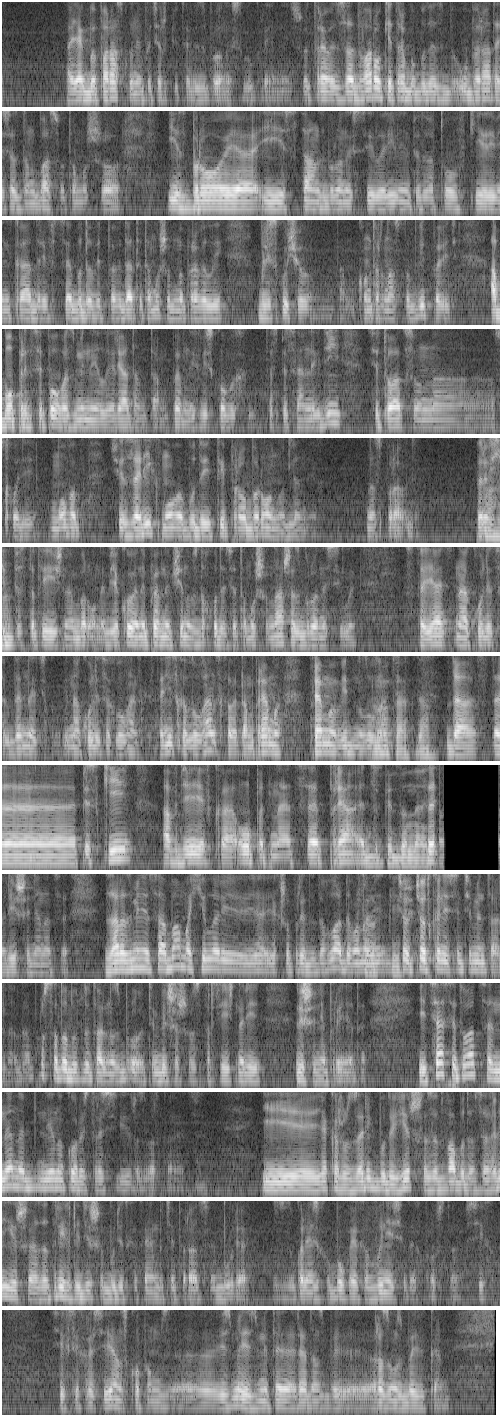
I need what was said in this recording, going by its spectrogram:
а як би поразку не потерпіти від Збройних сил України. Що треба за два роки треба буде убиратися з Донбасу, тому що і зброя, і стан збройних сил, рівень підготовки, рівень кадрів, все буде відповідати тому, щоб ми провели блискучу там контрнаступ відповідь, або принципово змінили рядом там певних військових та спеціальних дій ситуацію на сході. Мова чи за рік мова буде йти про оборону для них насправді. Перехід Ага. до стратегічної оборони, в якої вони певним чином знаходяться, тому що наші збройні сили стоять на околицях Донецького і на околицях Луганська. Станицька Луганського там прямо, прямо видно Ну так, да. Да, е, Піски, Авдіївка, Опитне, це пря... Під це, Донецьк. це рішення на це. Зараз зміниться Обама, Хіларі, якщо прийде до влади, вона тітка не сентиментальна. Да? Просто дадуть летальну зброю, тим більше, що стратегічне рі- рішення прийнято. І ця ситуація не на, не на користь Росії розвертається. І я кажу, за рік буде гірше, за два буде взагалі гірше, а за три, глядіше, буде якась операція буря з українського боку, яка винесе їх просто всіх, всіх цих росіян скопом е, візьме і зміте рядом з, разом з бойовиками.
